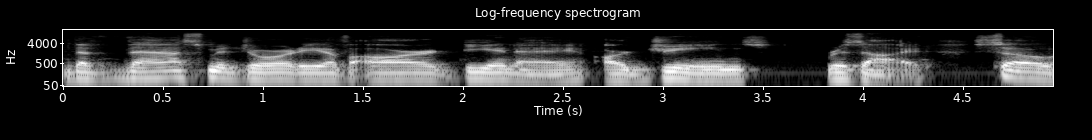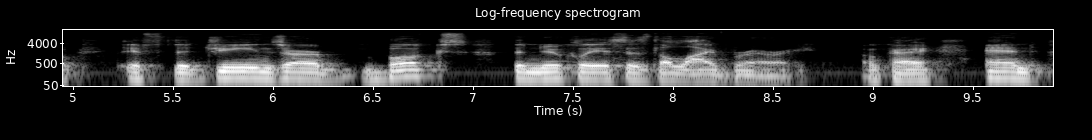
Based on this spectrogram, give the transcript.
the vast majority of our DNA, our genes, reside. So if the genes are books, the nucleus is the library. Okay. And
